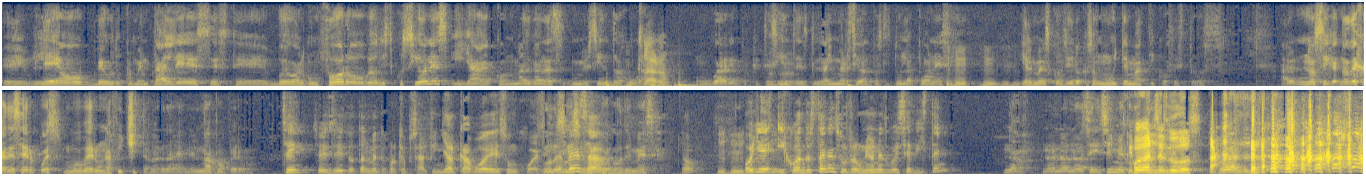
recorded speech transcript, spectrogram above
Eh, leo, veo documentales, este, veo algún foro, veo discusiones y ya con más ganas me siento a jugar Claro. un Wargame porque te sientes la inmersión, pues tú la pones y- al menos considero que son muy temáticos estos. Ah, No, siga- no deja de ser, pues, mover una fichita, ¿verdad? En el mapa, pero... Sí, sí, sí, totalmente, porque pues al fin y al cabo es un juego sí, de sí, es un mesa, juego de mesa. ¿no? Oye. ¿y cuando están en sus reuniones, güey, se visten? No, no, no, no, sí, sí me Juegan desnudos. Juegan desnudos.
